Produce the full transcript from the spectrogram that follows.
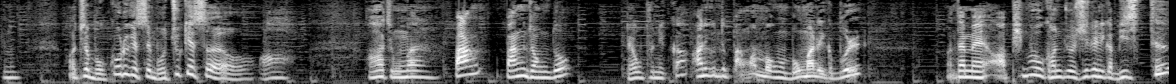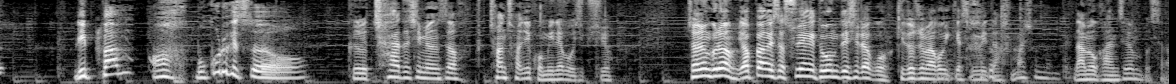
저는 어, 진짜 못 고르겠어요. 못 죽겠어요. 아, 아, 정말. 빵? 빵 정도? 배고프니까? 아니, 근데 빵만 먹으면 목 마르니까 물? 그 다음에, 아, 피부 건조 싫으니까 미스트? 립밤? 아, 못 고르겠어요. 그 차 드시면서 천천히 고민해 보십시오. 저는 그럼 옆방에서 수행에 도움 되시라고 기도 좀 하고 있겠습니다. 다 마셨는데. 나무 관세음보살.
